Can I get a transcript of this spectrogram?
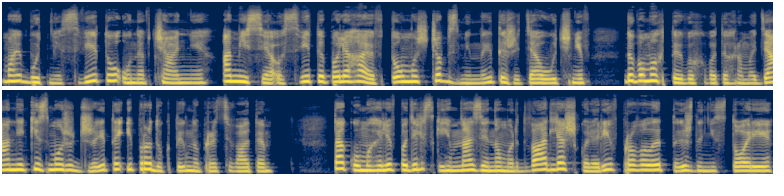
Майбутнє світу у навчанні, а місія освіти полягає в тому, щоб змінити життя учнів, допомогти виховати громадян, які зможуть жити і продуктивно працювати. Так, у Могилів-Подільській гімназії номер 2 для школярів провели тиждень історії,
